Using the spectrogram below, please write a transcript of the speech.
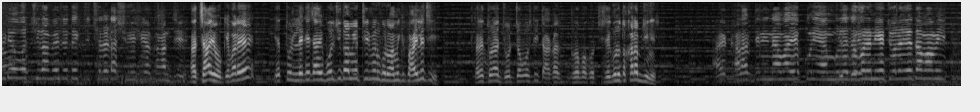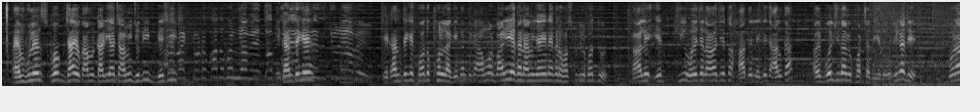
ভিডিও করছিলাম এসে দেখছি ছেলেটা শুয়ে শুয়ে কাঁদছে। হোক এবারে এর তোর লেগেছে আমি বলছি তো আমি ট্রিটমেন্ট করব আমি কি পাইলেছি? তাহলে তোরা জোর জবরদস্তি টাকা ধোপা করছিস সেগুলো তো খারাপ জিনিস। আরে খারাপ জিনিস না ভাই এক্ষুনি অ্যাম্বুলেন্সে করে নিয়ে চলে যেতাম আমি। অ্যাম্বুলেন্স হোক যাই হোক আমার গাড়ি আছে আমি যদি বেশি টোটো কতক্ষণ যাবে? এখান থেকে- এখান থেকে কতক্ষণ লাগে? এখান থেকে আমার বাড়ি এখানে আমি জানি না এখানে হসপিটাল কত দূর তাহলে এর কি হয়েছে না হয়েছে তো হাতে লেগেছে হালকা। আমি বলছি তো আমি খরচা দিয়ে দেবো ঠিক আছে? তোরা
